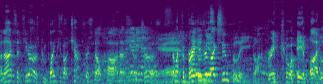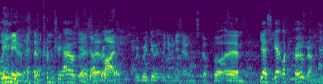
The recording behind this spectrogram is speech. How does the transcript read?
And I said to you, I was complaining because like Chatsworth's not part of National Trust. Yeah. They're like a break. Is it like Super League, like breakaway like league of, Yeah. of country houses? Yeah, they are that, like breakaway. We, we're doing, we're doing his own stuff. But um, yes, you get like a program and you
